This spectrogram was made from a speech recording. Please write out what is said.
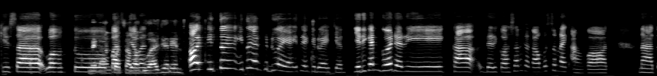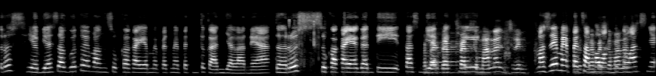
kisah waktu Naik pas angkot sama zaman gua aja, Rin. Oh itu itu yang kedua ya itu yang kedua ya Cun. Jadi kan gue dari ka, dari kosan ke kampus tuh naik angkot. Nah terus ya biasa gue tuh emang suka kayak mepet-mepet gitu kan jalannya. Terus suka kayak ganti tas biar Mepet-mepet matching. ke mana, Srin? Maksudnya mepet sama Mepet-mepet waktu ke mana? kelasnya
